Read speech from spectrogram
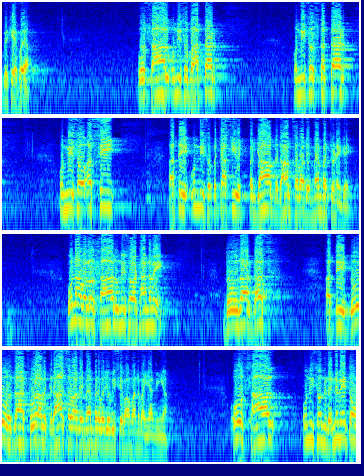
ਵਿਖੇ ਹੋਇਆ। ਉਹ ਸਾਲ 1972 1977 1980 ਅਤੇ 1985 ਵਿੱਚ ਪੰਜਾਬ ਵਿਧਾਨ ਸਭਾ ਦੇ ਮੈਂਬਰ ਚੁਣੇ ਗਏ। ਉਹਨਾਂ ਵੱਲੋਂ ਸਾਲ 1998 2010 ਅਤੇ 2016 ਵਿੱਚ ਰਾਜ ਸਭਾ ਦੇ ਮੈਂਬਰ ਵਜੋਂ ਵੀ ਸੇਵਾਵਾਂ ਨਿਭਾਈਆਂ ਗਈਆਂ। ਉਹ ਸਾਲ 1999 ਤੋਂ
